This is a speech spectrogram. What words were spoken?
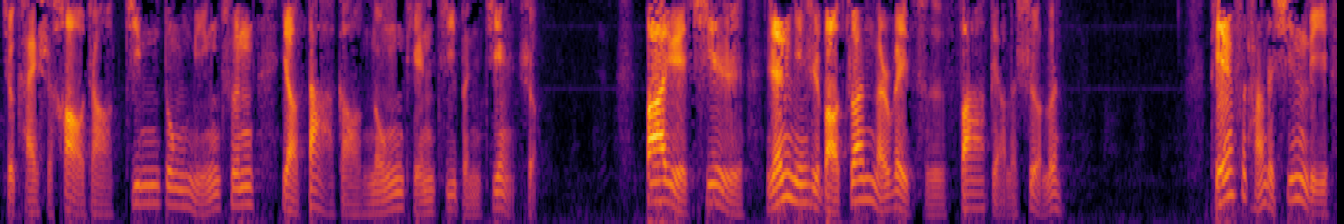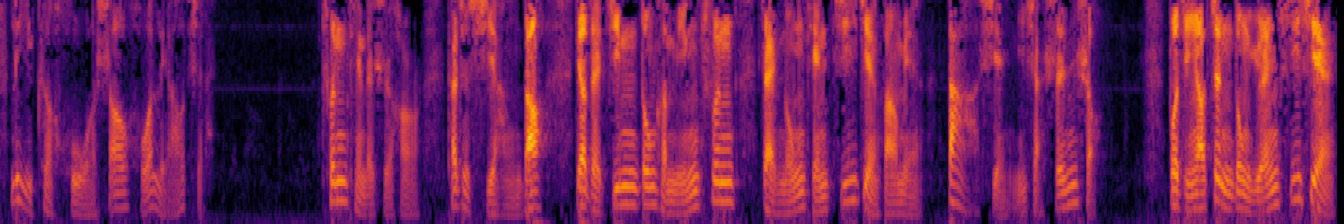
就开始号召今冬明春要大搞农田基本建设。八月七日，《人民日报》专门为此发表了社论。田福堂的心里立刻火烧火燎起来。春天的时候，他就想到要在今冬和明春在农田基建方面大显一下身手，不仅要震动元溪县，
